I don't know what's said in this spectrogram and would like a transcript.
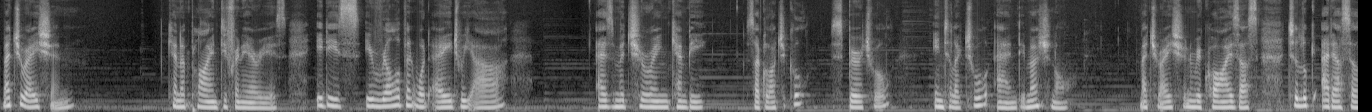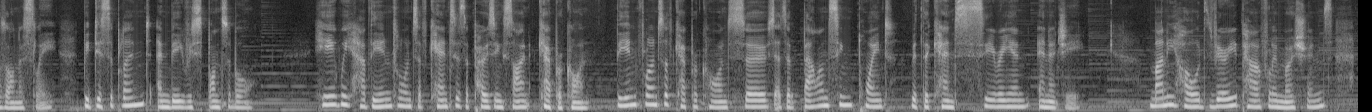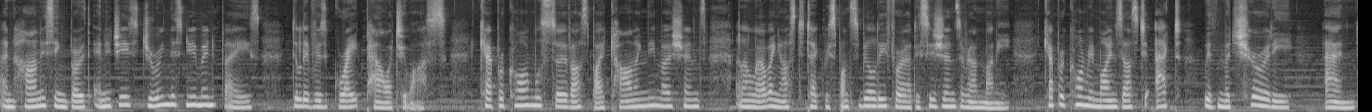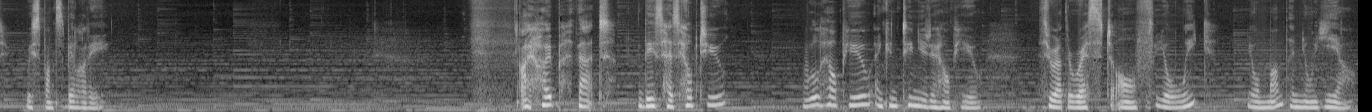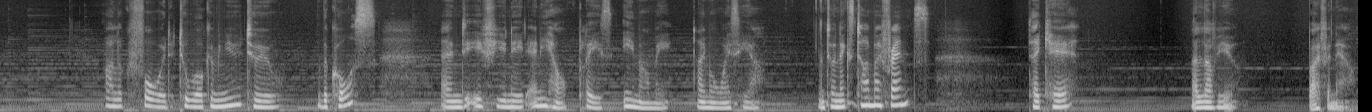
Maturation can apply in different areas. It is irrelevant what age we are, as maturing can be psychological, spiritual, intellectual, and emotional. Maturation requires us to look at ourselves honestly, be disciplined, and be responsible. Here we have the influence of Cancer's opposing sign, Capricorn. The influence of Capricorn serves as a balancing point with the Cancerian energy. Money holds very powerful emotions, and harnessing both energies during this new moon phase delivers great power to us. Capricorn will serve us by calming the emotions and allowing us to take responsibility for our decisions around money. Capricorn reminds us to act with maturity and responsibility. I hope that this has helped you, will help you, and continue to help you throughout the rest of your week, your month, and your year. I look forward to welcoming you to the course. And if you need any help, please email me. I'm always here. Until next time, my friends. Take care. I love you. Bye for now.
